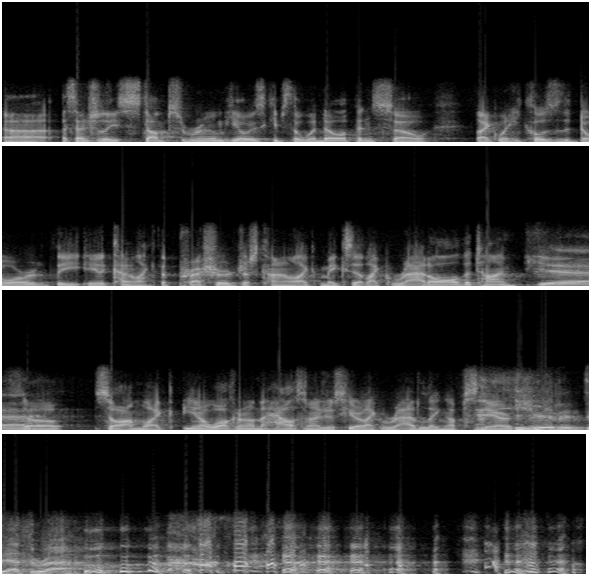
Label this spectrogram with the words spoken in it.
uh, essentially Stump's room. He always keeps the window open, so like when he closes the door, the it kind of like the pressure just kind of like makes it like rattle all the time. yeah. So so I'm like you know walking around the house and I just hear like rattling upstairs. you hear the death rattle.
